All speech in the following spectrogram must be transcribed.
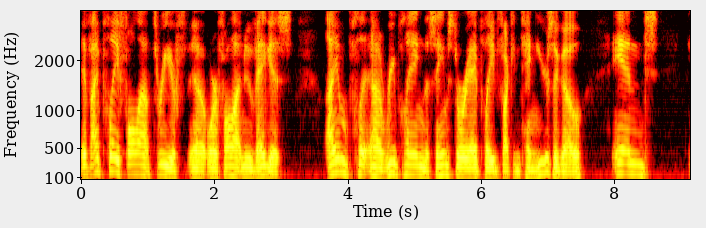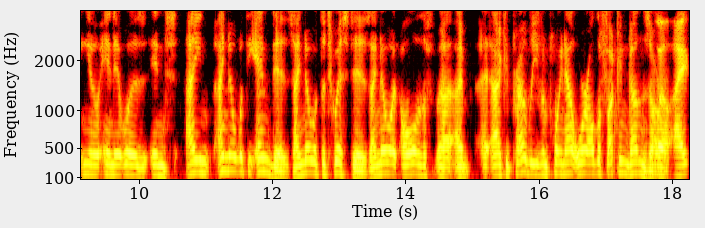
If I play Fallout 3 or uh, or Fallout New Vegas, I am pl- uh, replaying the same story I played fucking 10 years ago and you know and it was and I I know what the end is. I know what the twist is. I know what all of the uh, I I could probably even point out where all the fucking guns are. Well, I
